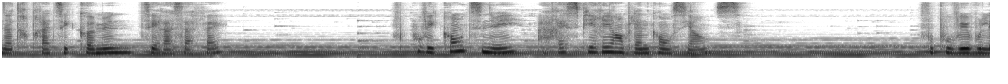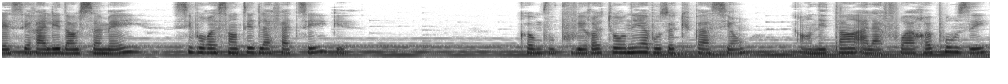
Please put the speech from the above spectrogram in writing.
Notre pratique commune tire à sa fin vous pouvez continuer à respirer en pleine conscience. Vous pouvez vous laisser aller dans le sommeil si vous ressentez de la fatigue, comme vous pouvez retourner à vos occupations en étant à la fois reposé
